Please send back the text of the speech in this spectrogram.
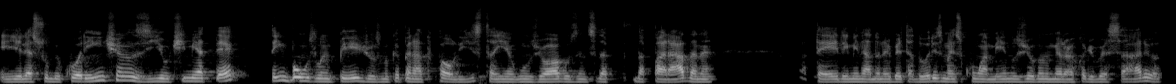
E ele assume o Corinthians e o time até tem bons lampejos no Campeonato Paulista em alguns jogos antes da, da parada, né? Até eliminado na Libertadores, mas com a menos jogando melhor que o adversário,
